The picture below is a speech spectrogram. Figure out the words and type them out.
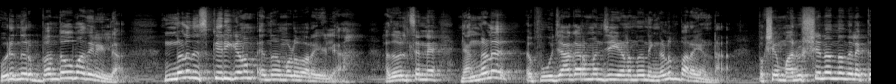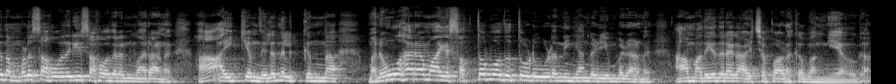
ഒരു നിർബന്ധവും അതിലില്ല. നിങ്ങൾ നിസ്കരിക്കണം എന്ന് നമ്മൾ പറയില്ല. അതുപോലെ തന്നെ ഞങ്ങൾ പൂജാകർമ്മം ചെയ്യണമെന്ന് നിങ്ങളും പറയണ്ട. പക്ഷേ മനുഷ്യനെന്ന നിലയ്ക്ക് നമ്മൾ സഹോദരി സഹോദരന്മാരാണ്. ആ ഐക്യം നിലനിൽക്കുന്ന മനോഹരമായ സത്വബോധത്തോടുകൂടെ നീങ്ങാൻ കഴിയുമ്പോഴാണ് ആ മതേതര കാഴ്ചപ്പാടൊക്കെ ഭംഗിയാവുക.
